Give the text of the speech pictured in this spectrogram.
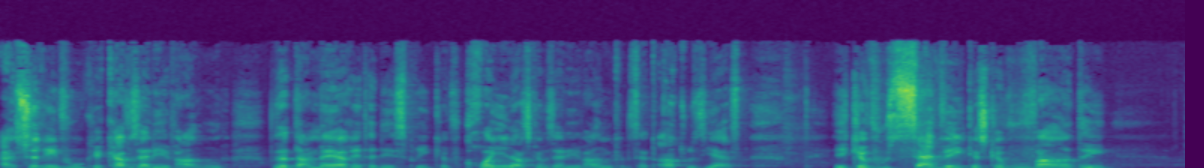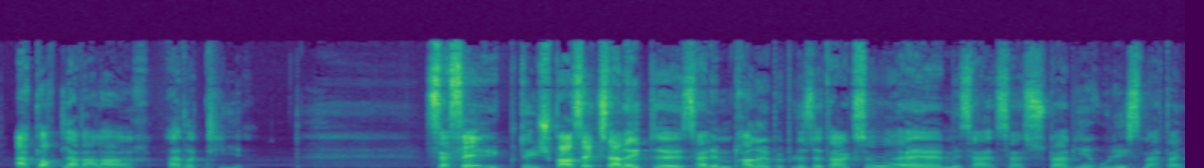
assurez-vous que quand vous allez vendre, vous êtes dans le meilleur état d'esprit, que vous croyez dans ce que vous allez vendre, que vous êtes enthousiaste et que vous savez que ce que vous vendez apporte de la valeur à votre client. Ça fait, écoutez, je pensais que ça allait, être, ça allait me prendre un peu plus de temps que ça, euh, mais ça, ça, a super bien roulé ce matin.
